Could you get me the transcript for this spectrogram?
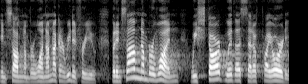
in Psalm number one. I'm not going to read it for you. But in Psalm number one, we start with a set of priorities.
